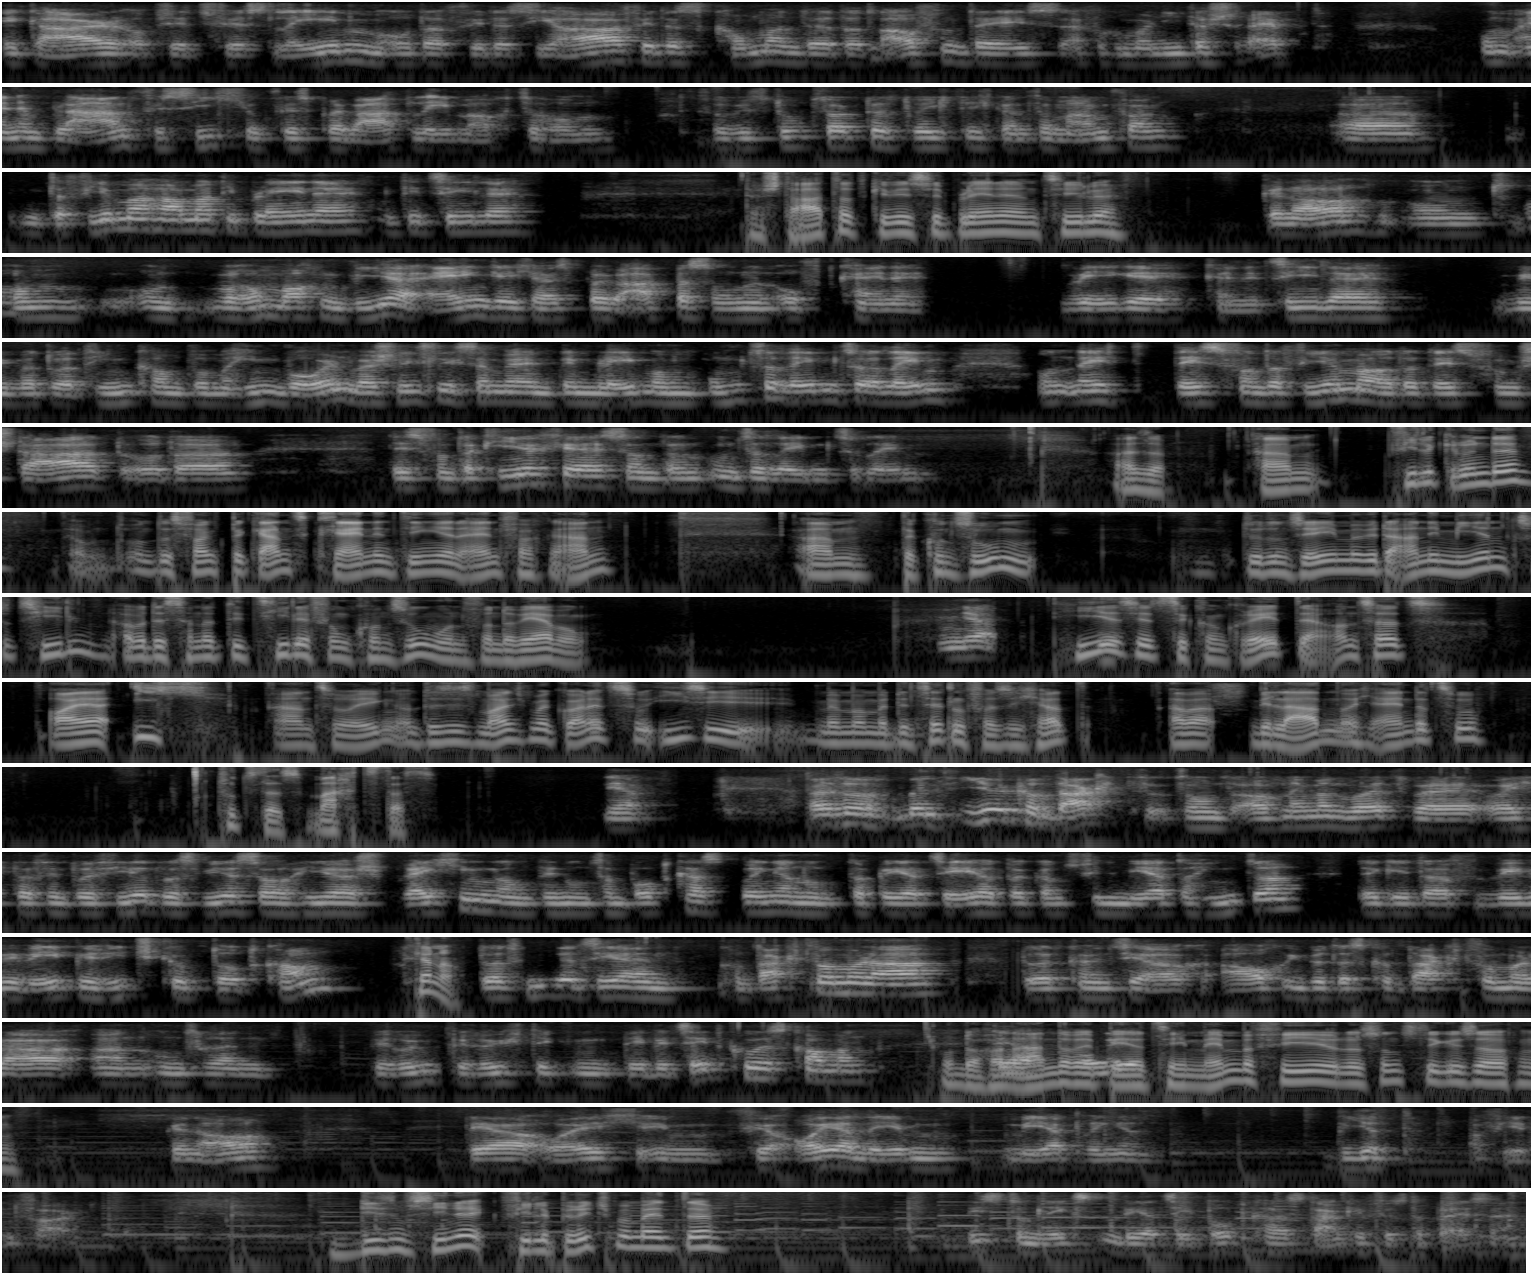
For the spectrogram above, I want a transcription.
egal ob es jetzt fürs Leben oder für das Jahr, für das kommende oder laufende ist, einfach mal niederschreibt um einen Plan für sich und fürs Privatleben auch zu haben. So wie es du gesagt hast, richtig, ganz am Anfang. Äh, in der Firma haben wir die Pläne und die Ziele. Der Staat hat gewisse Pläne und Ziele. Genau. Und warum, und warum machen wir eigentlich als Privatpersonen oft keine Wege, keine Ziele, wie man dorthin kommt, wo wir hinwollen? Weil schließlich sind wir in dem Leben, um umzuleben, zu erleben und nicht das von der Firma oder das vom Staat oder das von der Kirche, sondern unser Leben zu leben. Also, ähm, viele Gründe und, und, das fängt bei ganz kleinen Dingen einfachen an. Ähm, der Konsum tut uns ja immer wieder animieren zu Zielen, aber das sind halt die Ziele vom Konsum und von der Werbung. Ja. Hier ist jetzt der konkrete Ansatz, euer Ich anzuregen und das ist manchmal gar nicht so easy, wenn man mal den Zettel vor sich hat, aber wir laden euch ein dazu. Tut's das, macht's das. Ja. Also, wenn ihr Kontakt zu uns aufnehmen wollt, weil euch das interessiert, was wir so hier sprechen und in unserem Podcast bringen und der BRC hat da ganz viel mehr dahinter, der geht auf www.berichclub.com. Genau. Dort findet ihr ein Kontaktformular. Dort könnt ihr auch, auch über das Kontaktformular an unseren berühmt-berüchtigten DBZ-Kurs kommen. Und auch alle andere BRC-Member-Fee oder sonstige Sachen. Genau, der euch im, für euer Leben mehr bringen wird, auf jeden Fall. In diesem Sinne, viele Bridge-Momente. Bis zum nächsten BRC-Podcast. Danke fürs Dabeisein.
